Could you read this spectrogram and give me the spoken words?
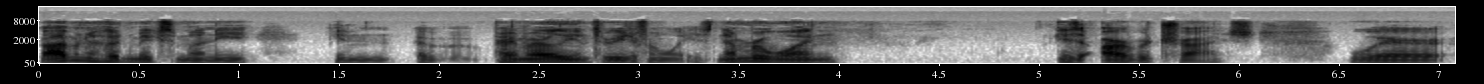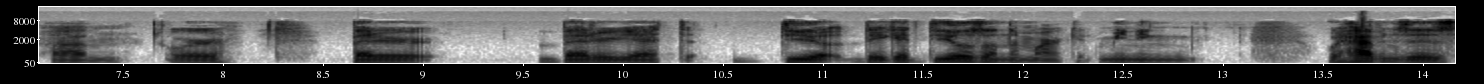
Robinhood makes money in uh, primarily in three different ways. Number one is arbitrage, where um, or better better yet, deal they get deals on the market. Meaning, what happens is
